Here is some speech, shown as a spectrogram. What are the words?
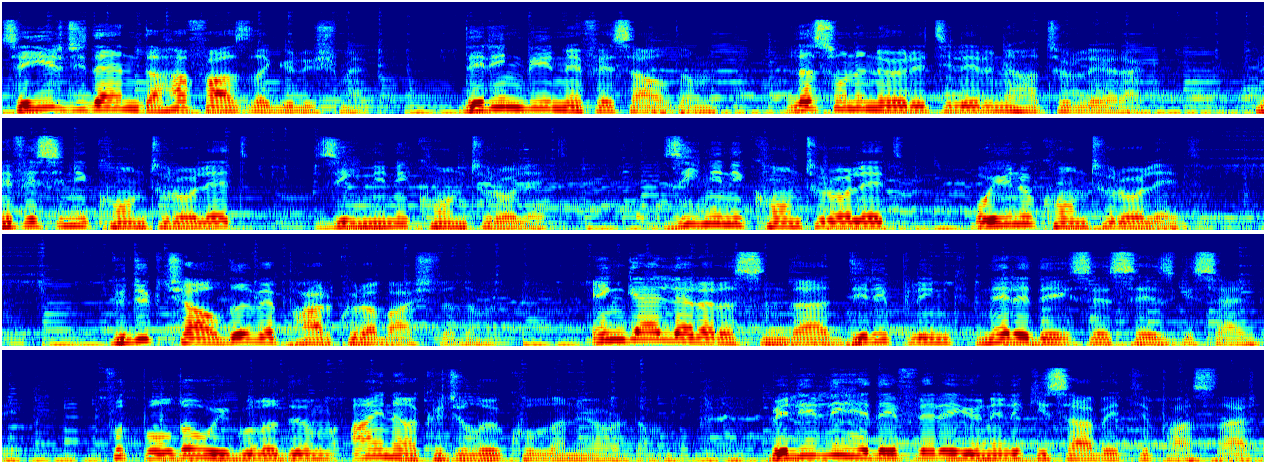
Seyirciden daha fazla gülüşme. Derin bir nefes aldım. Lasso'nun öğretilerini hatırlayarak. Nefesini kontrol et, zihnini kontrol et. Zihnini kontrol et, oyunu kontrol et. Düdük çaldı ve parkura başladım. Engeller arasında dripling neredeyse sezgiseldi. Futbolda uyguladığım aynı akıcılığı kullanıyordum. Belirli hedeflere yönelik isabetli paslar,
